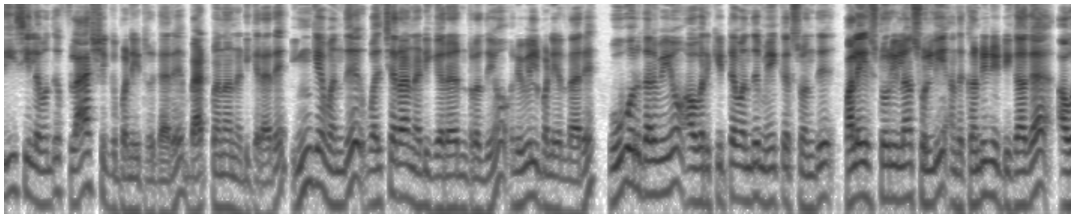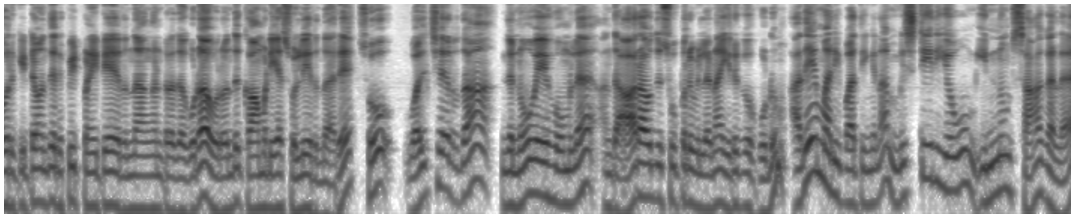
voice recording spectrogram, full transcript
டிசியில் வந்து ஃப்ளாஷுக்கு பண்ணிட்டு இருக்காரு பேட்மேனாக நடிக்கிறாரு. இங்கே வந்து வல்ச்சராக நடிக்கிறன்றதையும் ரிவீல் பண்ணியிருந்தாரு. ஒவ்வொரு தடவையும் அவர்கிட்ட வந்து மேக்கர்ஸ் வந்து பழைய ஸ்டோரிலாம் சொல்லி அந்த கண்டினியூட்டிக்காக அவர்கிட்ட வந்து ரிப்பீட் பண்ணிகிட்டே இருந்தாங்கன்றத கூட அவர் வந்து காமெடியாக சொல்லியிருந்தாரு. ஸோ வல்ச்சர் தான் இந்த நோவே ஹோமில் அந்த ஆறாவது சூப்பர் வில்லனாக இருக்கக்கூடும். அதே மாதிரி பார்த்தீங்கன்னா மிஸ்டீரியோவும் இன்னும் சாகலை.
